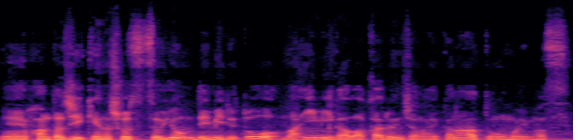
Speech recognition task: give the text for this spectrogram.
えー、ファンタジー系の小説を読んでみると、まあ、意味がわかるんじゃないかなと思います。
